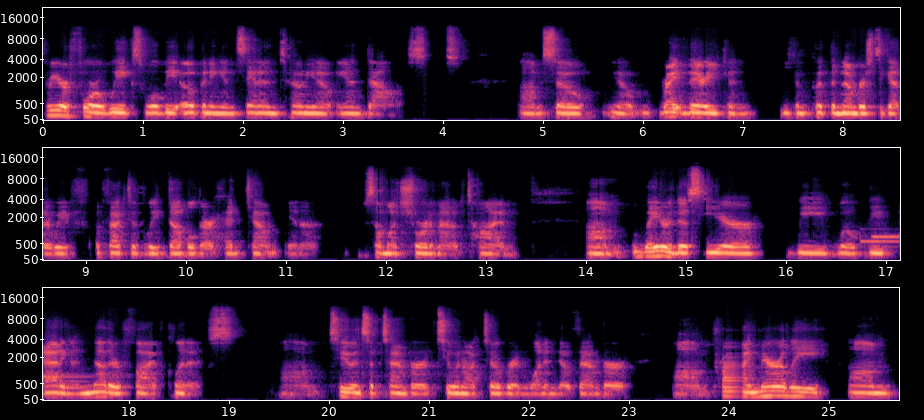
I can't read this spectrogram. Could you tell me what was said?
three or four weeks, we'll be opening in San Antonio and Dallas. Um, so, you know, right there, you can you can put the numbers together. We've effectively doubled our headcount in a somewhat short amount of time. Um, later this year, we will be adding another five clinics, um, two in September, two in October, and one in November, um, primarily um,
